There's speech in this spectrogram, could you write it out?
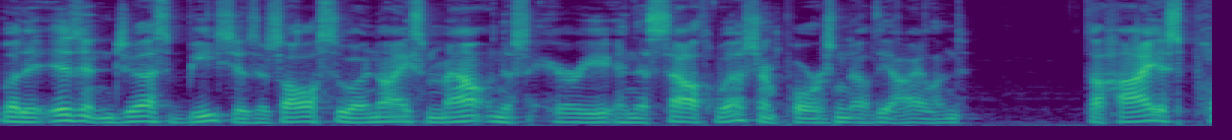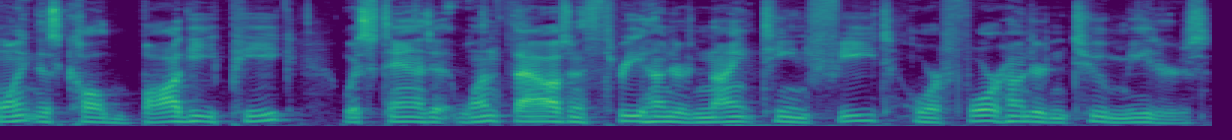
But it isn't just beaches, there's also a nice mountainous area in the southwestern portion of the island. The highest point is called Boggy Peak, which stands at 1,319 feet or 402 meters.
